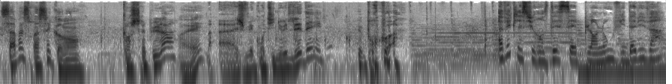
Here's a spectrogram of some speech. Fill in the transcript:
ça va se passer comment? Quand je serai plus là? Ouais. Bah, euh, je vais continuer de l'aider. Pourquoi? Avec l'assurance d'essai Plan Longue Vie d'Aviva,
